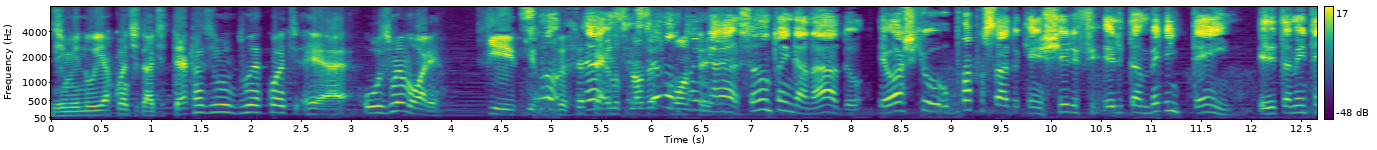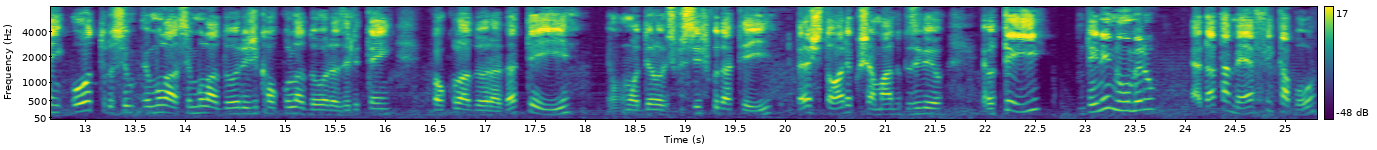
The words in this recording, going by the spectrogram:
Diminuir a quantidade de teclas e diminuir a quanti, é, o uso de memória. Que, que não- você é, pega no se- final se das tô contas. enganado- se eu não estou enganado, eu acho que o, o próprio site do Ken Sheriff, ele também tem. Ele também tem outros simuladores de calculadoras. Ele tem calculadora da TI, um modelo específico da TI, pré-histórico, chamado inclusive é o TI, não tem nem número, é a DataMath, acabou.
